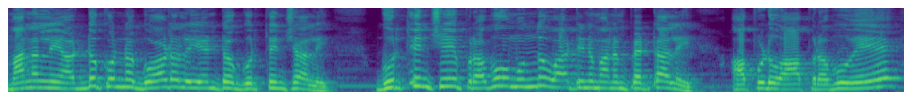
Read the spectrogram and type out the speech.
మనల్ని అడ్డుకున్న గోడలు ఏంటో గుర్తించాలి. గుర్తించి ప్రభువు ముందు వాటిని మనం పెట్టాలి. అప్పుడు ఆ ప్రభువే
